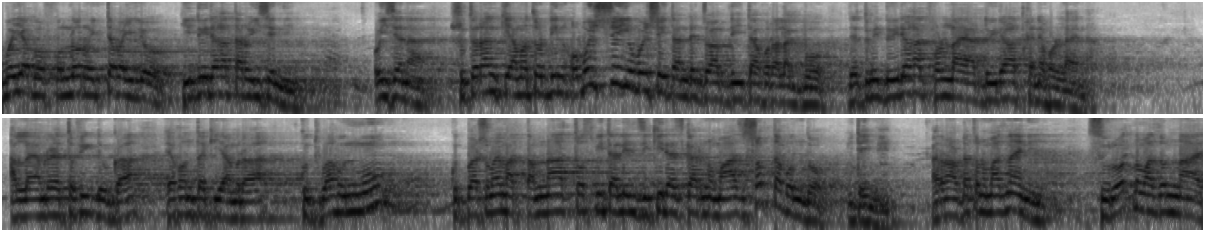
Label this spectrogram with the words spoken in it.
উবাইয়া গফ করল পাইলো, কি দুই রাখাত তার হইছে নি? হইছে না। সুতরাং কিয়ামতর দিন অবশ্যই অবশ্যই তাদের জবাব দিইতা করা লাগবো যে তুমি দুই রাখাত পড়লাই আর দুই রাখাত খেনে পড়লাই না। আল্লাহ আমরা তফিক দুকা এখন তাকি আমরা কুতবা হুনমু কুতবার সময় মারতাম না তসমিত আলীর জিকির, আজকার, নমাজ, সবটা বন্ধ, এটাই মেয়ে কারণ আপনার তো নমাজ নাই নি। সুরত নমাজর নাই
